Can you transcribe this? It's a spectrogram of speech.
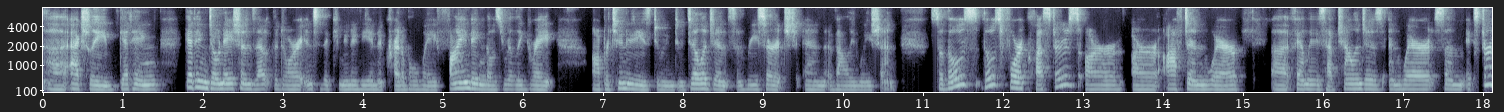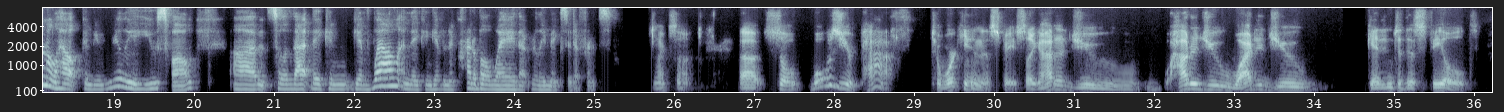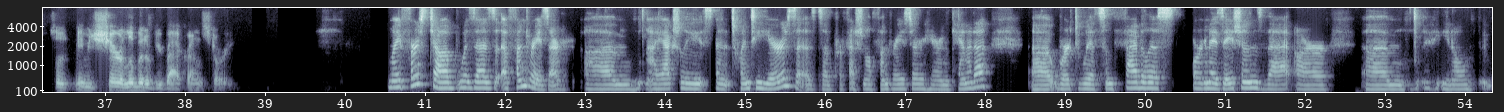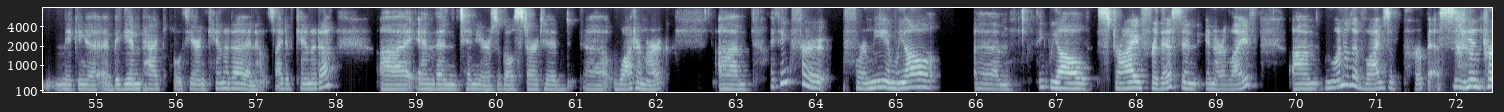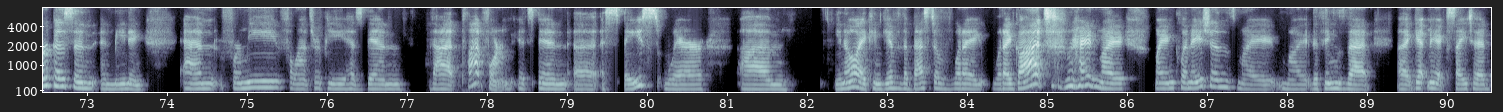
Uh, actually getting getting donations out the door into the community in a credible way, finding those really great opportunities, doing due diligence and research and evaluation. So those those four clusters are are often where uh, families have challenges and where some external help can be really useful um, so that they can give well and they can give in a credible way that really makes a difference. Excellent. Uh, so, what was your path to working in this space? Like, how did you, how did you, why did you get into this field? So, maybe share a little bit of your background story. My first job was as a fundraiser. Um, I actually spent 20 years as a professional fundraiser here in Canada, uh, worked with some fabulous organizations that are, um, you know, making a, a, big impact both here in Canada and outside of Canada. Uh, and then 10 years ago started uh, Watermark. Um, I think for for me, and we all, um, I think we all strive for this in in our life um, we want to live lives of purpose, purpose and, and meaning. And for me, philanthropy has been that platform. It's been a, a space where um, you know i can give the best of what i what i got right my my inclinations my my the things that uh, get me excited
